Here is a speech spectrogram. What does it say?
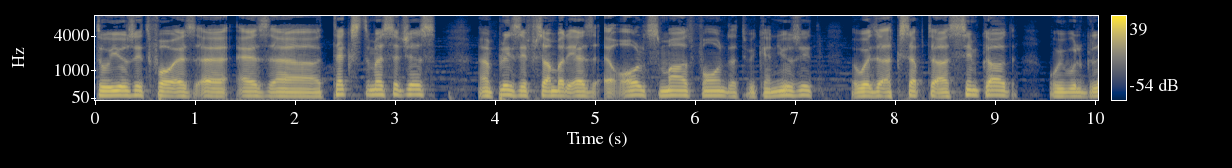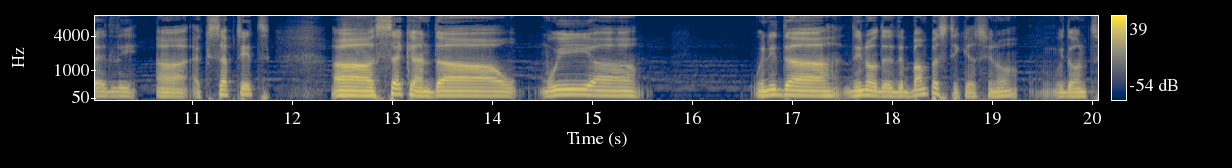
to use it for as uh, as uh, text messages. And please, if somebody has an old smartphone that we can use it, with accept a SIM card, we will gladly uh, accept it. Uh, second, uh, we uh, we need uh, you know the, the bumper stickers. You know, we don't.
